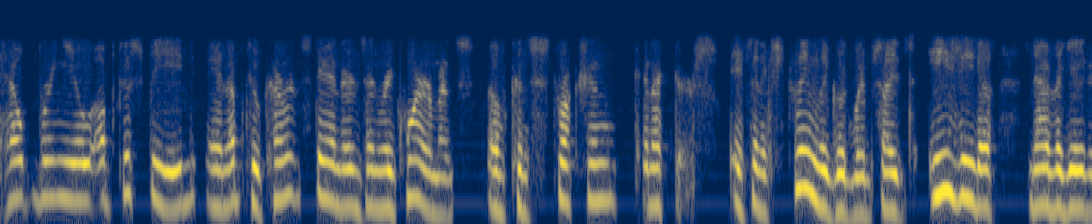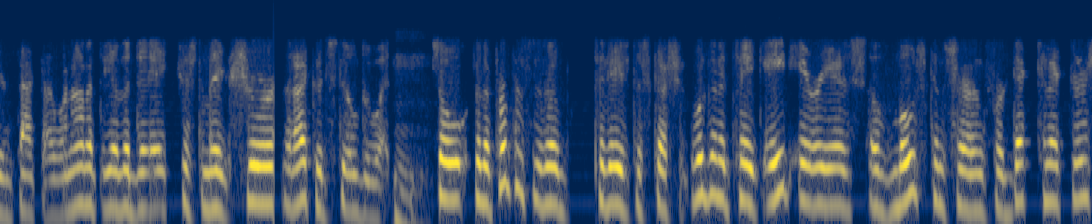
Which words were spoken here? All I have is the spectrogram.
help bring you up to speed and up to current standards and requirements of construction connectors. It's an extremely good website. It's easy to navigate. In fact, I went on it the other day just to make sure that I could still do it. Hmm. So, for the purposes of today's discussion, we're going to take eight areas of most concern for deck connectors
